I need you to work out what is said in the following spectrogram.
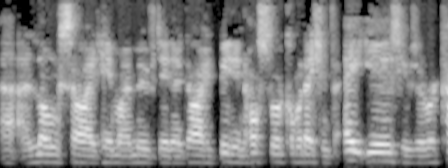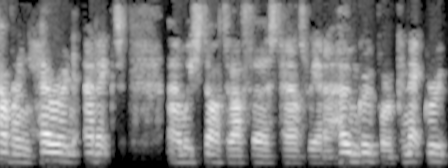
Uh, alongside him, I moved in a guy who'd been in hostel accommodation for eight years. He was a recovering heroin addict, and we started our first house. We had a home group or a connect group,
